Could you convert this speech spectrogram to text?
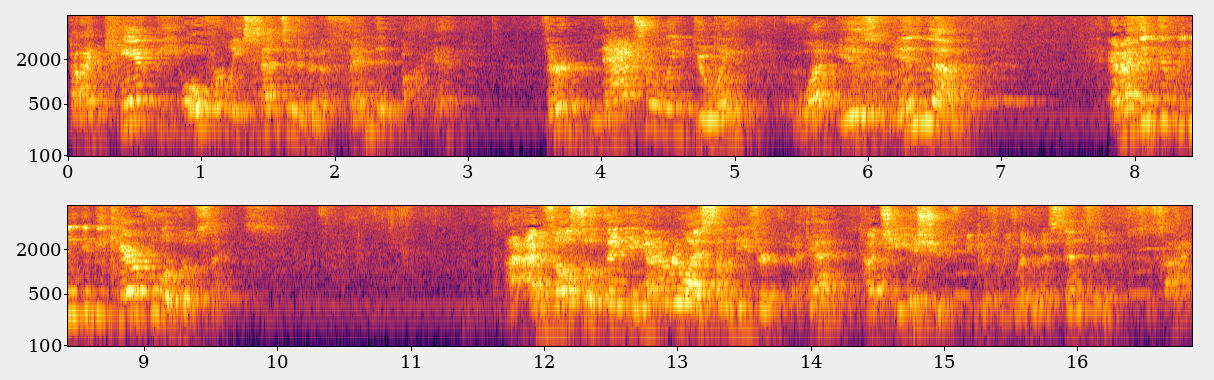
but I can't be overly sensitive and offended by it. They're naturally doing what is in them. And I think that we need to be careful of those things. I, I was also thinking, and I realize some of these are, again, touchy issues because we live in a sensitive society.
